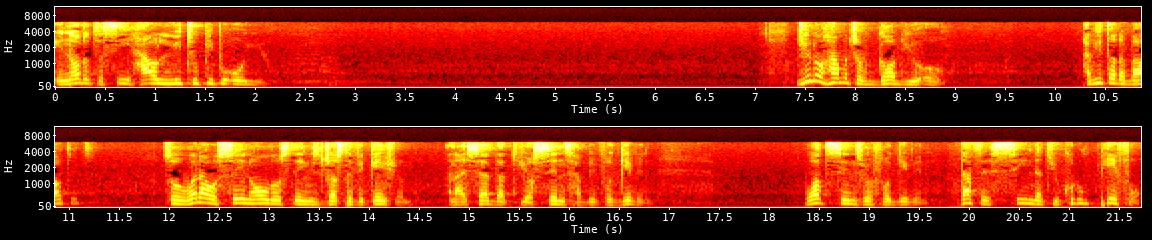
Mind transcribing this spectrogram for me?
In order to see how little people owe you. Do you know how much of God you owe? Have you thought about it? So, when I was saying all those things, justification, and I said that your sins have been forgiven, What sins were forgiven? That's a sin that you couldn't pay for.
